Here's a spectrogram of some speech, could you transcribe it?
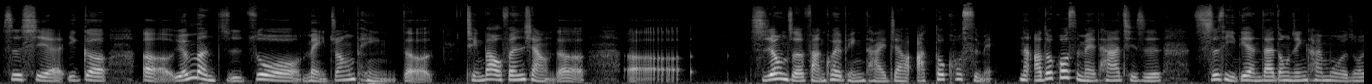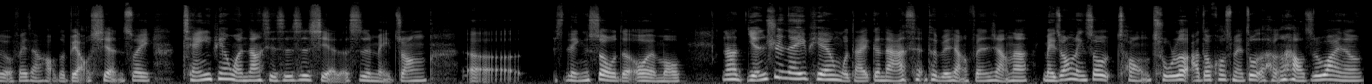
是写一个呃原本只做美妆品的情报分享的呃。使用者反馈平台叫 Ado Cosme，那 Ado Cosme 它其实实体店在东京开幕的时候有非常好的表现，所以前一篇文章其实是写的是美妆呃零售的 OMO。那延续那一篇，我才跟大家特别想分享，那美妆零售从除了 Ado Cosme 做的很好之外呢，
